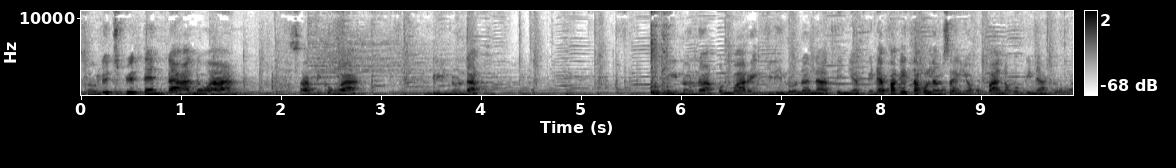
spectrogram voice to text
So, let's pretend na ano ha, sabi ko nga, glino na. Glino na, kunwari glino na natin yan. Pinapakita ko lang sa inyo kung paano ko ginagawa.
